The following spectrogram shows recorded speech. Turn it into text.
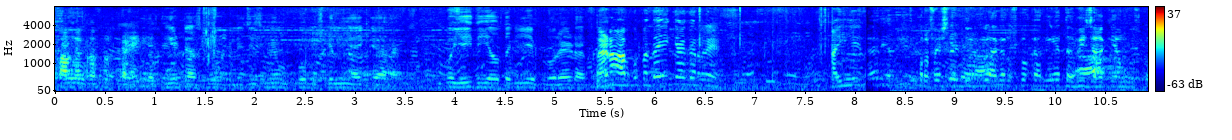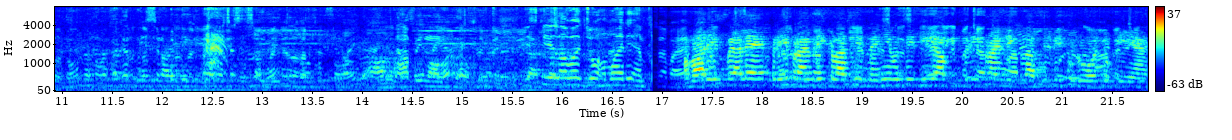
सामने प्रस्तुत करेंगे। टेस्ट उनको मुश्किल नहीं आई क्या है उनको यही दिया होता कि ये फ्लोराइड है। मैडम आपको पता है क्या कर रहे हैं? आइए। प्रोफेशनल डिग्री अगर उसको करनी है तभी जाके हम उसको दो। अगर सिंपल डिग्री यहाँ पे नहीं इसके अलावा जो हमारे हमारी पहले प्री प्राइमरी क्लासेस नहीं होती थी अब प्री प्राइमरी क्लासेस भी शुरू हो चुकी हैं।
